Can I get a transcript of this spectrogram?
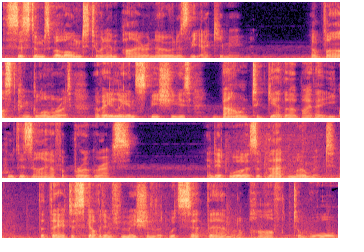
The systems belonged to an empire known as the Ecumene, a vast conglomerate of alien species bound together by their equal desire for progress. And it was at that moment that they had discovered information that would set them on a path to war.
